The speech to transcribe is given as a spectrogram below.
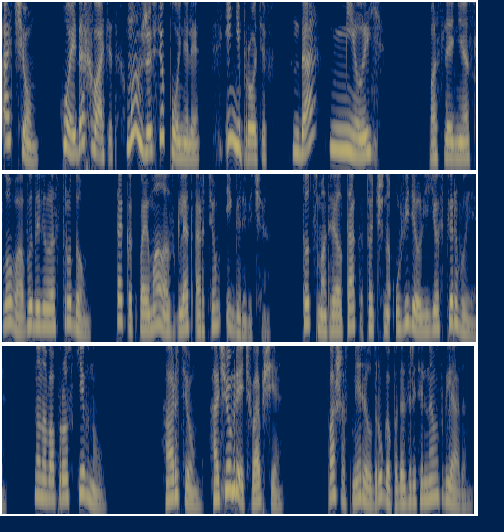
о чем? Ой, да хватит, мы уже все поняли. И не против. Да, милый?» Последнее слово выдавила с трудом, так как поймала взгляд Артем Игоревича. Тот смотрел так, точно увидел ее впервые, но на вопрос кивнул. «Артем, о чем речь вообще?» Паша смерил друга подозрительным взглядом.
